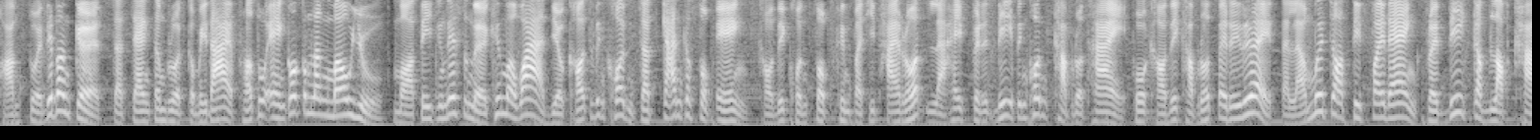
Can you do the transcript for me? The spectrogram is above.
ความสวยได้บังเกิดจะแจ้งตำรวจก็ไม่ได้ เพราะตัวเองก็กำลังเมาอยู่หมอตีจึงได้เสนอขึ้นมาว่าเดี๋ยวเขาจะเป็นคนจัดการกับศพเอง เขาได้ขนศพขึ้นไปที่ท้ายรถ และให้เฟรดดี้เป็นคนขับรถให้ พวกเขาได้ขับรถไปเรื่อยๆ แต่แล้วเมื่อจอดติดไฟแดงเฟรดดี้กับหลับคา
